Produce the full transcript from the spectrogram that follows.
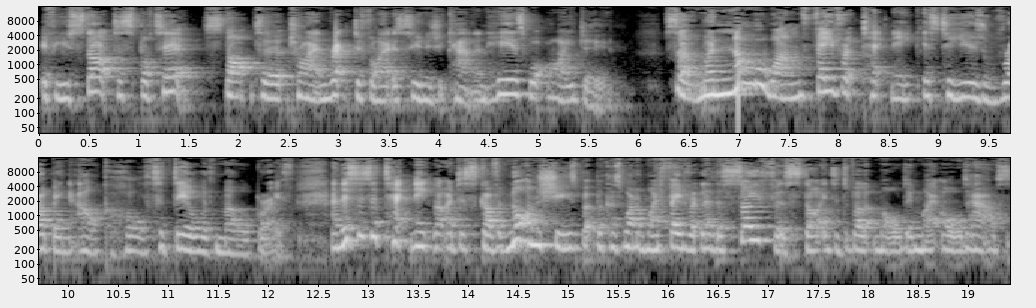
if you start to spot it, start to try and rectify it as soon as you can. And here's what I do. So my number one favourite technique is to use rubbing alcohol to deal with mold growth. And this is a technique that I discovered not on shoes, but because one of my favourite leather sofas started to develop mould in my old house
